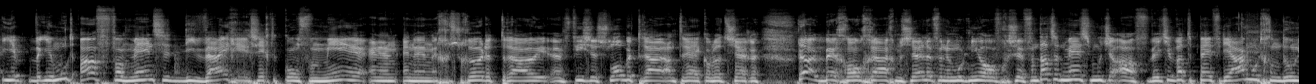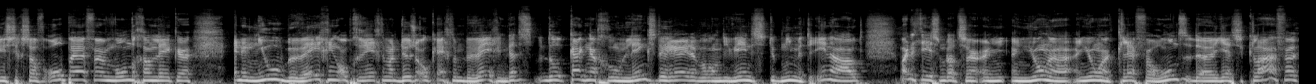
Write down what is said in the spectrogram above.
Je, je, moet af van mensen die weigeren zich te conformeren... en een, en een gescheurde trui, een vieze slobbertrui aantrekken... omdat ze zeggen, nou, ik ben gewoon graag mezelf... en er moet niet over gezegd. Van dat soort mensen moet je af. Weet je, wat de PvdA moet gaan doen... is zichzelf opheffen, een wonden gaan likken... en een nieuwe beweging opgericht... maar dus ook echt een beweging. Dat is, bedoel, kijk naar GroenLinks. De reden waarom die wint is natuurlijk niet met de inhoud... maar het is omdat ze een, een jonge, een jonge kleffe hond, de Jesse Klaver...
